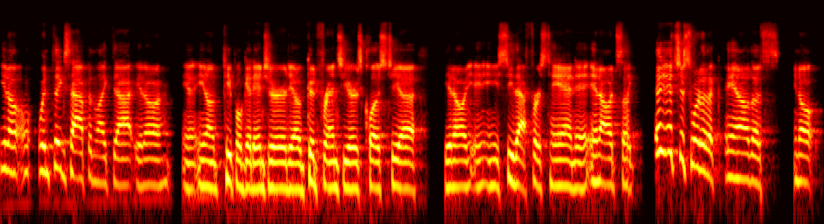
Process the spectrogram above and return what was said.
you know, when things happen like that, you know, you know, people get injured. You know, good friends yours close to you, you know, and, and you see that firsthand. And, you know, it's like it, it's just one of the you know those you know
